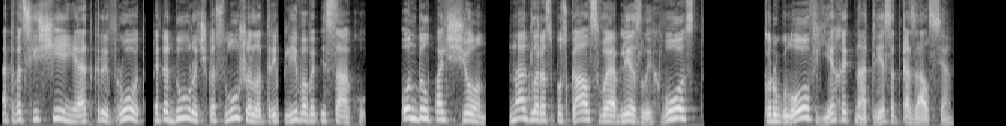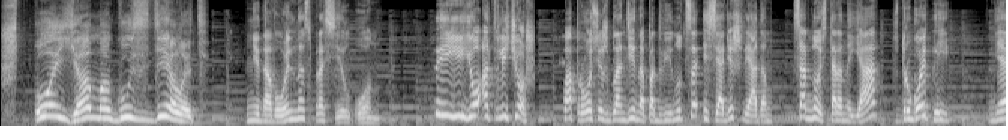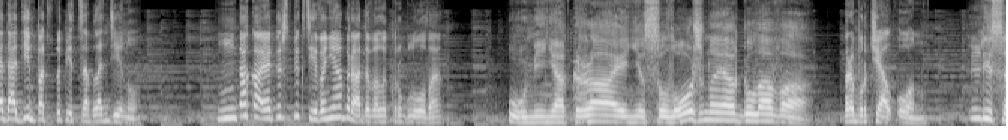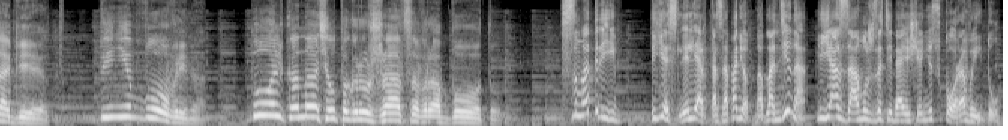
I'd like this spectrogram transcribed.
От восхищения, открыв рот, эта дурочка слушала трепливого писаку. Он был польщен, нагло распускал свой облезлый хвост. Круглов ехать на отрез отказался. Что я могу сделать? Недовольно спросил он. Ты ее отвлечешь. Попросишь блондина подвинуться и сядешь рядом. С одной стороны я, с другой ты. Не дадим подступиться блондину. Такая перспектива не обрадовала Круглова. У меня крайне сложная голова, пробурчал он. Лисабет, ты не вовремя. Только начал погружаться в работу. Смотри, если Лерка западет на блондина, я замуж за тебя еще не скоро выйду.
